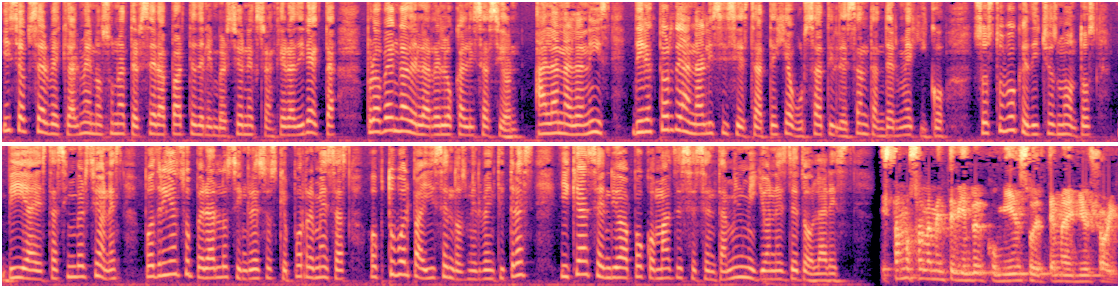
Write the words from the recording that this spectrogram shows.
y se observe que al menos una tercera parte de la inversión extranjera directa provenga de la relocalización. Alan Alanís, director de análisis y estrategia bursátil de Santander, México, sostuvo que dichos montos, vía estas inversiones, podrían superar los ingresos que por remesas obtuvo el país en 2023 y que ascendió a poco más de 60 mil millones de dólares. Estamos solamente viendo el comienzo del tema de nearshoring.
